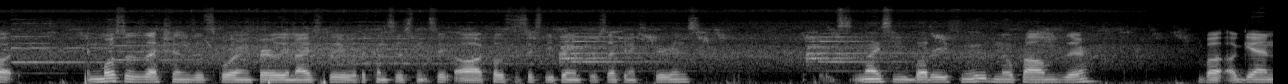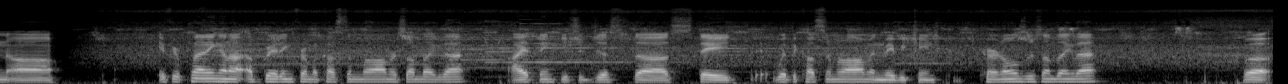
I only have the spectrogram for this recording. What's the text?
But in most of the sections, it's scoring fairly nicely with a consistent, uh, close to 60 frames per second experience. It's nice and buttery smooth, no problems there. But again, uh, if you're planning on uh, upgrading from a custom ROM or something like that, I think you should just uh, stay with the custom ROM and maybe change kernels or something like that. But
